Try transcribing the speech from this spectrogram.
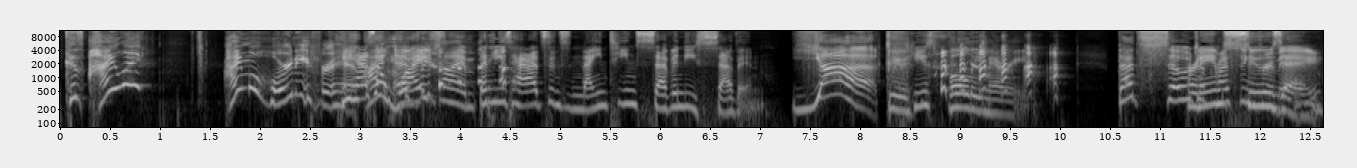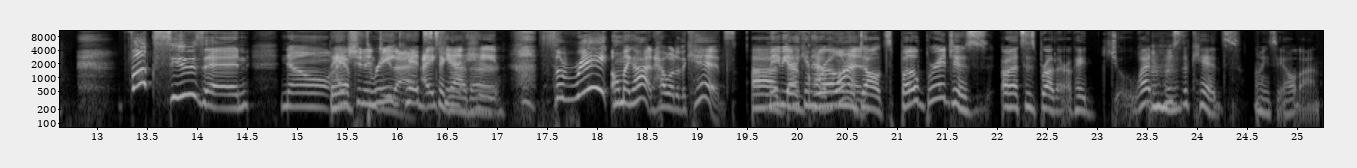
Because I like, I'm a horny for him. He has I- a every wife time. that he's had since 1977. Yuck! Dude, he's fully married. That's so Her name's depressing for Susan. me. Fuck Susan. No, They I have shouldn't three do that. kids I can't together. hate three. Oh my god, how old are the kids? Uh, Maybe I they're can grown have one. adults. Bo Bridges. Oh, that's his brother. Okay, J- what? Who's the kids? Let me see. Hold on.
